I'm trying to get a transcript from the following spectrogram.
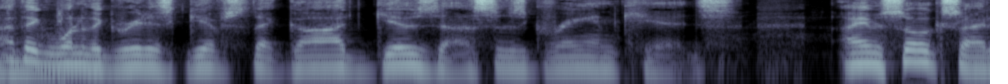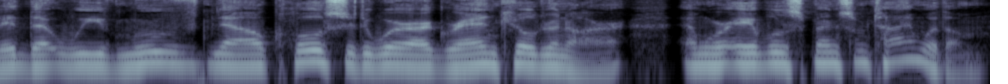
I think one of the greatest gifts that God gives us is grandkids. I am so excited that we've moved now closer to where our grandchildren are and we're able to spend some time with them.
